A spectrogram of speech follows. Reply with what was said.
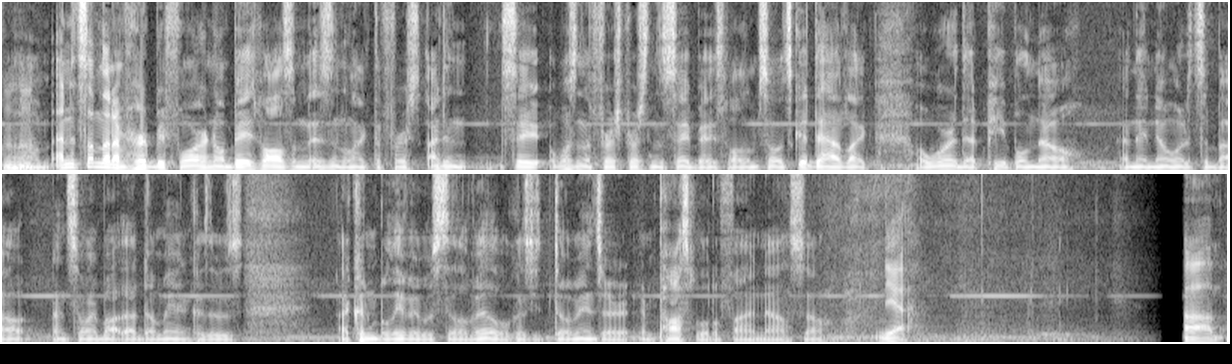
um, and it's something I've heard before. No, baseballism isn't like the first. I didn't say wasn't the first person to say baseballism, so it's good to have like a word that people know and they know what it's about. And so I bought that domain because it was. I couldn't believe it was still available because domains are impossible to find now. So Yeah. Um,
